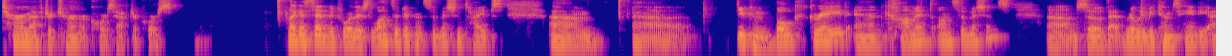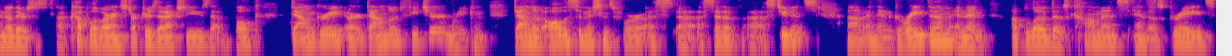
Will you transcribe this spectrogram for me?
term after term or course after course. Like I said before, there's lots of different submission types. Um, uh, you can bulk grade and comment on submissions. Um, so that really becomes handy. I know there's a couple of our instructors that actually use that bulk downgrade or download feature where you can download all the submissions for a, a set of uh, students um, and then grade them and then upload those comments and those grades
